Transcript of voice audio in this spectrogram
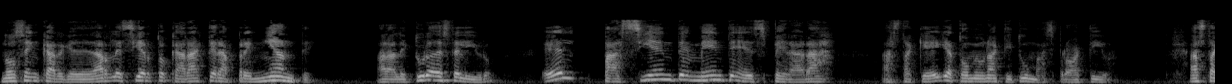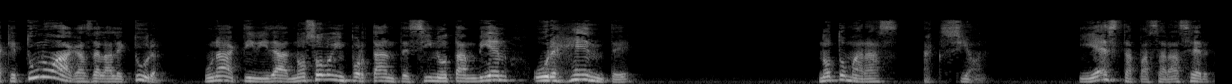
no se encargue de darle cierto carácter apremiante a la lectura de este libro, él pacientemente esperará hasta que ella tome una actitud más proactiva. Hasta que tú no hagas de la lectura una actividad no solo importante, sino también urgente, no tomarás acción. Y esta pasará a ser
